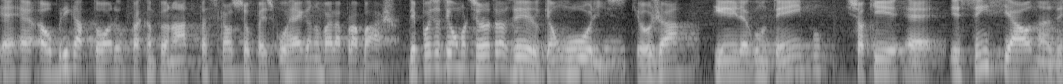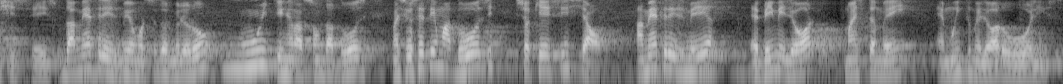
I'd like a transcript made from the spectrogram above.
é, é, é obrigatório para campeonato, para caso o seu pé escorrega, não vai lá para baixo. Depois eu tenho um amortecedor traseiro, que é um Orins, que eu já tenho ele há algum tempo. Isso aqui é essencial nas X6. O da 636 o amortecedor melhorou muito em relação da 12, mas se você tem uma 12, isso aqui é essencial. A 636 é bem melhor, mas também é muito melhor o Olins,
